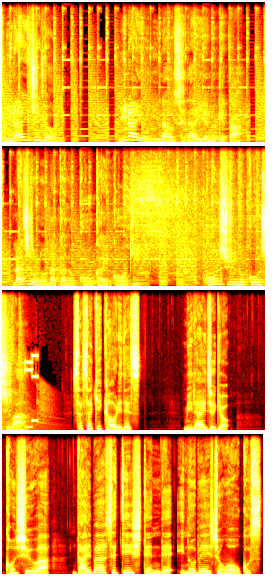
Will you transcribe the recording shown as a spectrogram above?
未来授業。未来を担う世代へ向けたラジオの中の公開講義。今週の講師は佐々木香織です。未来授業。今週はダイバーシティ視点でイノベーションを起こす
